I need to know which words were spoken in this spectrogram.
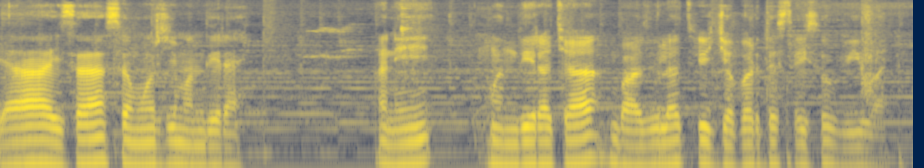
या हिचा समोरची मंदिर आहे. आणि मंदिराच्या बाजूलाच जबरदस्त असं व्ह्यू आहे.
